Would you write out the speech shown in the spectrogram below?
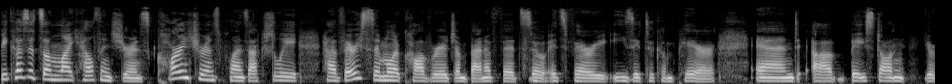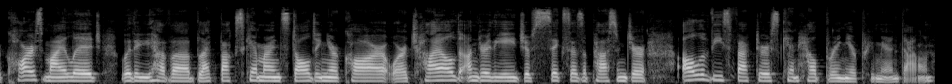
because it's unlike health insurance, car insurance plans actually have very similar coverage and benefits, so it's very easy to compare. And uh, based on your car's mileage, whether you have a black box camera installed in your car or a child under the age of six as a passenger, all of these factors can help bring your premium down.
